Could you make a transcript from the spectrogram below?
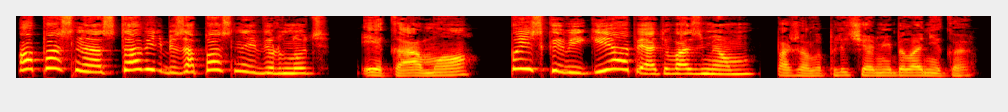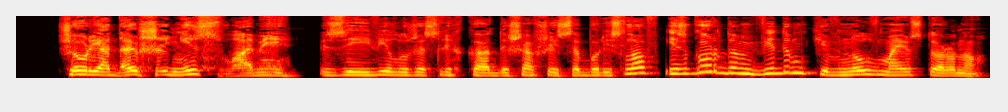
«Опасное оставить, безопасное вернуть». «И кому?» «Поисковики опять возьмем», — пожала плечами Белоника. «Чур я дальше не с вами», — заявил уже слегка отдышавшийся Борислав и с гордым видом кивнул в мою сторону.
